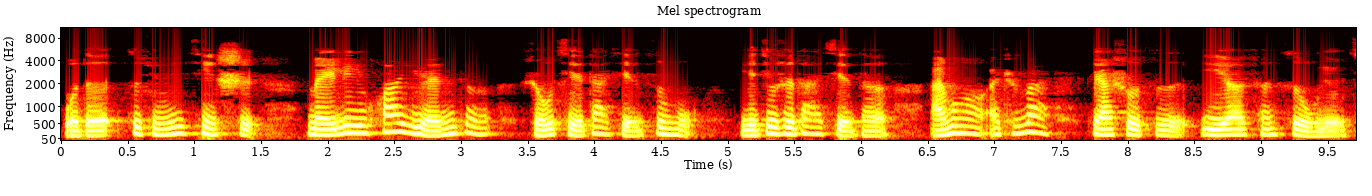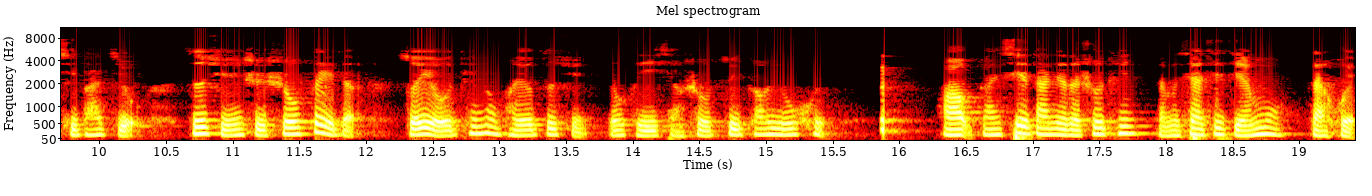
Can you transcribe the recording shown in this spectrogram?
我的咨询微信是美丽花园的手写大写字母，也就是大写的 M O H Y 加数字一二三四五六七八九。咨询是收费的，所有听众朋友咨询都可以享受最高优惠。好，感谢大家的收听，咱们下期节目再会。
